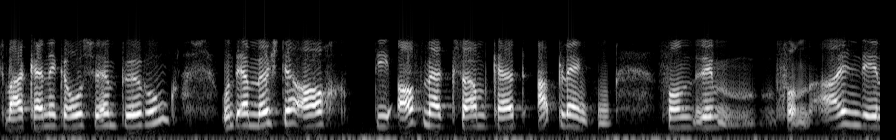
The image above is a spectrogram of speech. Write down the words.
es war keine große Empörung. Und er möchte auch die Aufmerksamkeit ablenken von dem von allen den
